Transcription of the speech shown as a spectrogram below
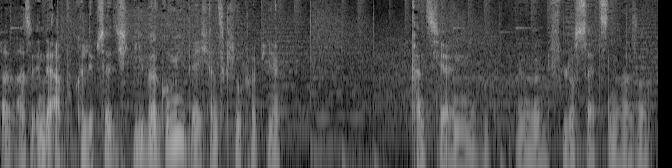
also in der Apokalypse hätte ich lieber Gummibärchen als Klopapier. kannst hier in, in so einen Fluss setzen oder so.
